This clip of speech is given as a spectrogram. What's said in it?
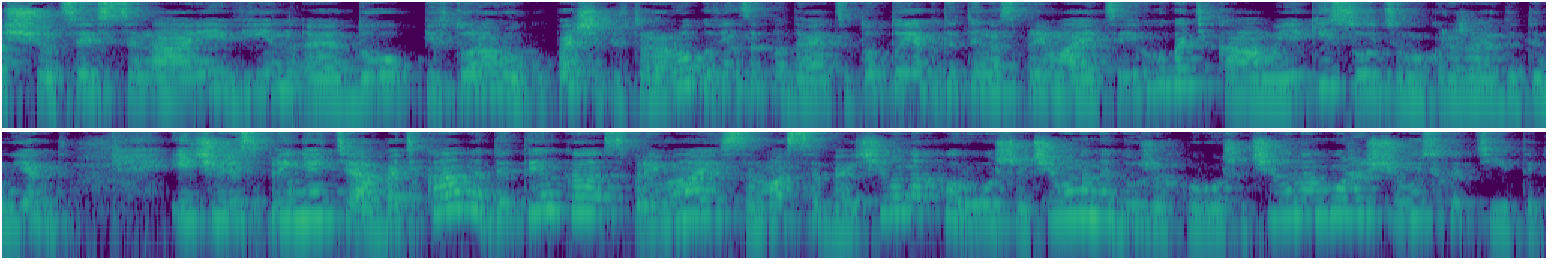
що цей сценарій він е, до півтора року. Перші півтора року він закладається. Тобто, як дитина сприймається його батьками, який соціум окружає дитину, як і через прийняття батьками дитинка сприймає сама себе, чи вона хороша, чи вона не дуже хороша, чи вона може чогось хотіти,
